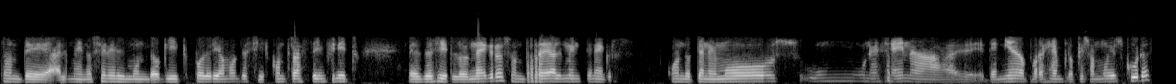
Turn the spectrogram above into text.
donde al menos en el mundo geek podríamos decir contraste infinito. Es decir, los negros son realmente negros. Cuando tenemos un- una escena de, miedo, por ejemplo, que son muy oscuras,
